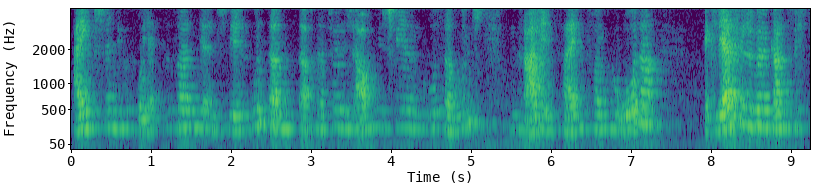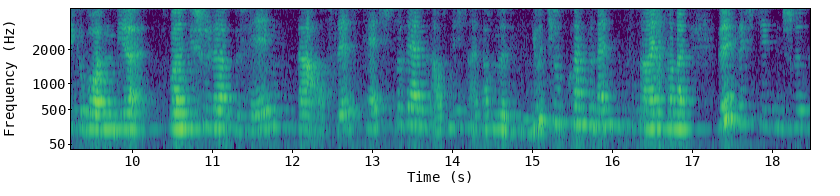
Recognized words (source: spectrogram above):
Eigenständige Projekte sollen hier entstehen und dann darf natürlich auch nicht fehlen, ein großer Wunsch. Und gerade in Zeiten von Corona Erklärfilme ganz wichtig geworden. Wir wollen die Schüler befähigen, da auch selbst tätig zu werden, auch nicht einfach nur diese YouTube-Konsumenten zu sein, sondern wirklich diesen Schritt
